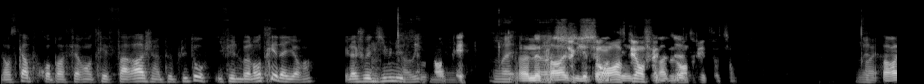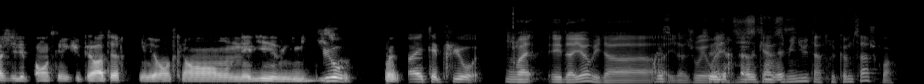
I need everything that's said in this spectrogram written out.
Dans ce cas, pourquoi pas faire entrer Farage un peu plus tôt? Il fait une bonne entrée d'ailleurs. hein. Il a joué 10 minutes. Ah oui. Entrée. Ouais, Ouais, mais euh, Farage, il est pas rentrés ont fait de toute façon. Farage, il est pas rentré récupérateur. Il est rentré en ailier limite 10. Plus haut. quoi. Ouais, il était plus haut. ouais. ouais, et d'ailleurs, il a, il a joué ça veut ouais, dire faire le 10-15 service. minutes, un truc comme ça, je crois.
